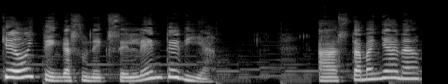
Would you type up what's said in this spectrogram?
Que hoy tengas un excelente día. Hasta mañana.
